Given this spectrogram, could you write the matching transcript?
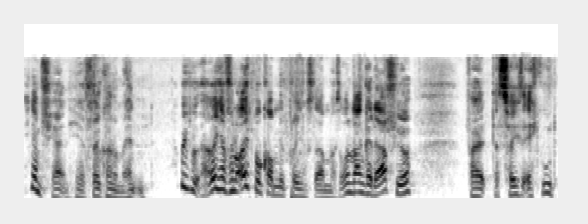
Ich nehme Fern hier, zwei Konsumenten. Habe ich, hab ich ja von euch bekommen übrigens damals. Und danke dafür, weil das Zeug ist echt gut.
